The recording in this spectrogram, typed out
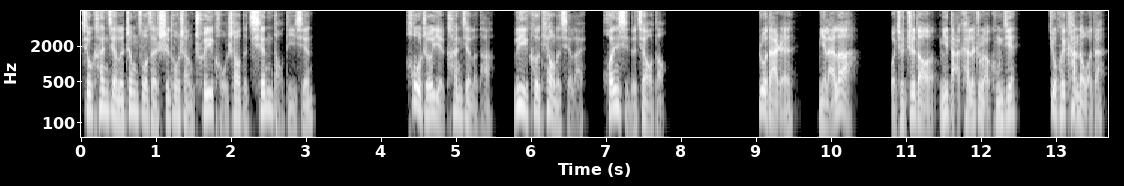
就看见了正坐在石头上吹口哨的千岛地仙。后者也看见了他，立刻跳了起来，欢喜的叫道：“若大人，你来了！我就知道你打开了重要空间，就会看到我的。”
